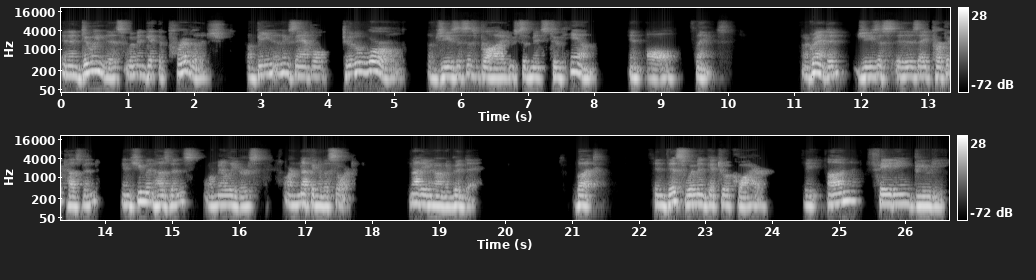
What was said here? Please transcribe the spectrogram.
And in doing this, women get the privilege of being an example to the world of Jesus' bride who submits to him in all things. Now, granted, Jesus is a perfect husband, and human husbands or male leaders are nothing of the sort, not even on a good day. But in this, women get to acquire the unfading beauty,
